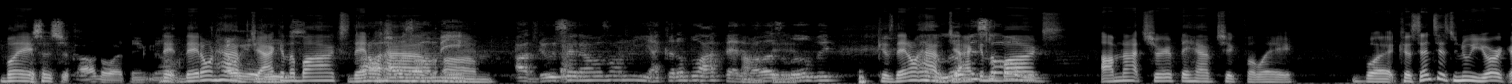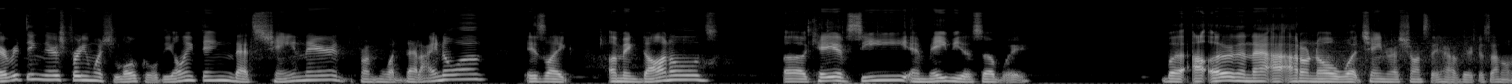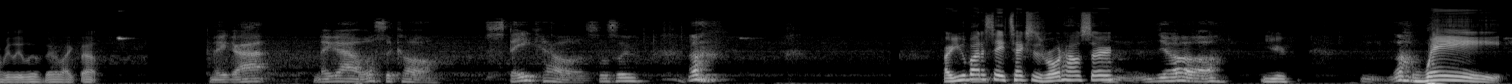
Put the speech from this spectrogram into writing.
But It's in Chicago, I think. Now. they, they don't have yeah, Jack in the Box. They Oh, don't have um I do say that was on me. I could have blocked that if Oh, I was dude. a little bit. because they don't That was a have Jack in the. Box. I'm not sure if they have Chick Fil A, but because since it's New York, everything there's pretty much local. The only thing that's chain there, from what that I know of, is like a McDonald's, a KFC, and maybe a Subway. But uh, other than that, I, I don't know what chain restaurants they have there because I don't really live there like that. They got, they got, what's it called? Steakhouse. What's it? Are you about to say Texas Roadhouse, sir? yeah. You Wait.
